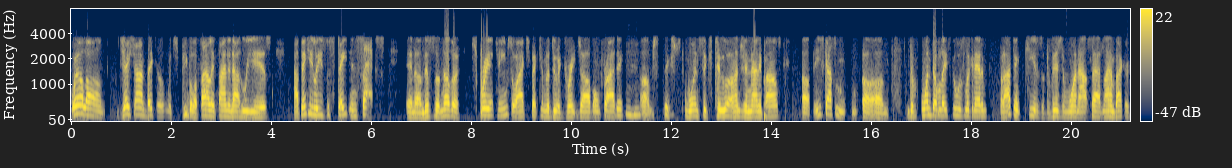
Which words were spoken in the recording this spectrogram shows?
Well, um, Jay Sean Baker, which people are finally finding out who he is. I think he leads the state in sacks. And um, this is another spread team, so I expect him to do a great job on Friday. Mm-hmm. Um, six, 162, 190 pounds. Uh, he's got some um, one double A schools looking at him, but I think kid is a Division one outside linebacker.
